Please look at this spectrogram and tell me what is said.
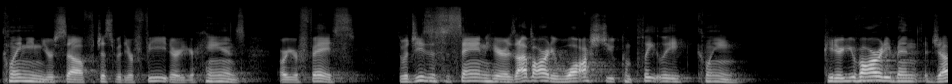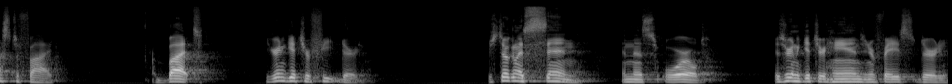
cleaning yourself just with your feet or your hands or your face. So, what Jesus is saying here is, I've already washed you completely clean. Peter, you've already been justified, but you're going to get your feet dirty. You're still going to sin in this world. is You're going to get your hands and your face dirty.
